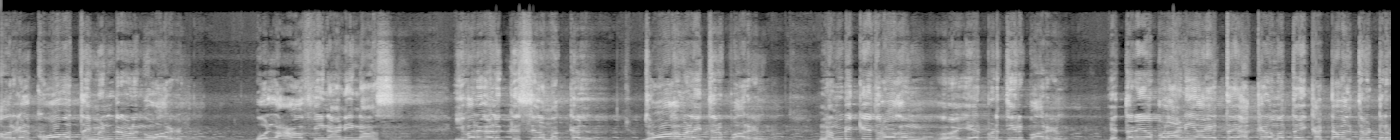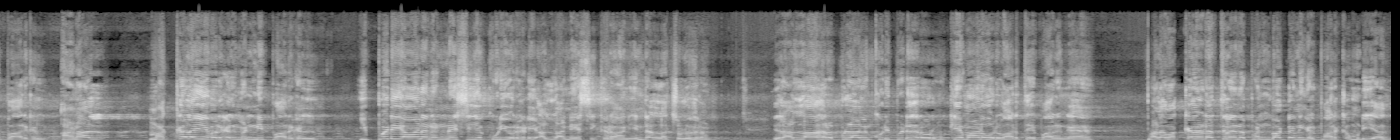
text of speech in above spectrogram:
அவர்கள் கோபத்தை மென்று விழுங்குவார்கள். ஒல் ஆஃபின் அனினாஸ் இவர்களுக்கு சில மக்கள் துரோகம் இழைத்திருப்பார்கள். நம்பிக்கை துரோகம் ஏற்படுத்தி இருப்பார்கள் எத்தனையோ பல அநியாயத்தை அக்கிரமத்தை கட்டவிழ்த்து விட்டிருப்பார்கள். ஆனால் மக்களை இவர்கள் மன்னிப்பார்கள். இப்படியான நன்மை செய்யக்கூடியவர்களை அல்லாஹ் நேசிக்கிறான் என்று அல்லாஹ் சொல்லுகிறான். இதில் அல்லாஹ் ரப்புல்லாலும் குறிப்பிடுகிற ஒரு முக்கியமான ஒரு வார்த்தையை பாருங்கள் பல மக்களிடத்தில் இந்த பண்பாட்டை நீங்கள் பார்க்க முடியாது.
